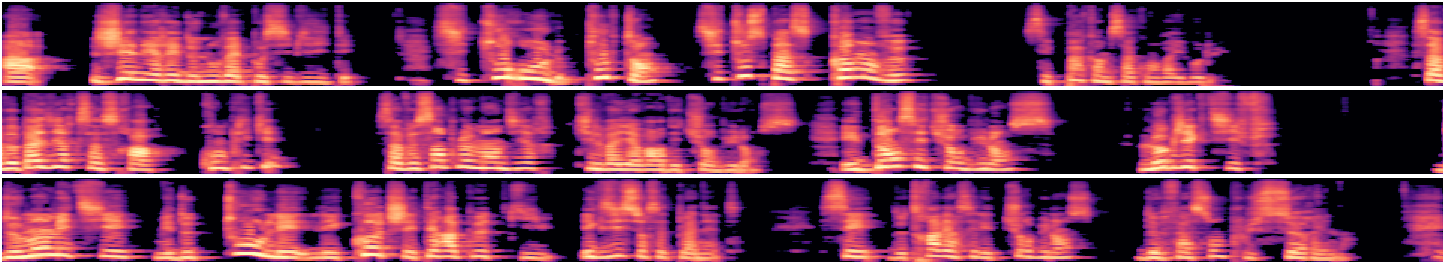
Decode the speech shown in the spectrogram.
à générer de nouvelles possibilités. Si tout roule tout le temps, si tout se passe comme on veut, c'est pas comme ça qu'on va évoluer. Ça veut pas dire que ça sera compliqué. Ça veut simplement dire qu'il va y avoir des turbulences. Et dans ces turbulences, l'objectif de mon métier, mais de tous les, les coachs et thérapeutes qui existe sur cette planète, c'est de traverser les turbulences de façon plus sereine.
